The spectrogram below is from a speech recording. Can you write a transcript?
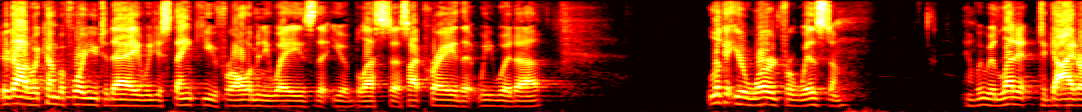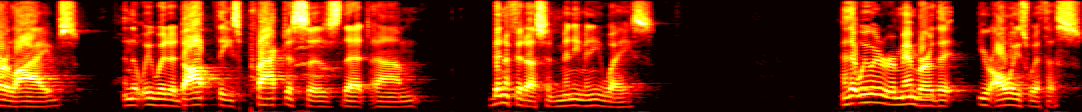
Dear God, we come before you today and we just thank you for all the many ways that you have blessed us. I pray that we would uh, look at your word for wisdom and we would let it to guide our lives and that we would adopt these practices that um, benefit us in many, many ways. And that we would remember that you're always with us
